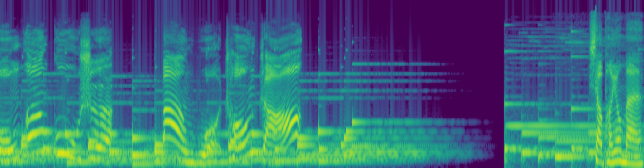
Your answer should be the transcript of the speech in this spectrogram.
洪恩故事伴我成长。小朋友们，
